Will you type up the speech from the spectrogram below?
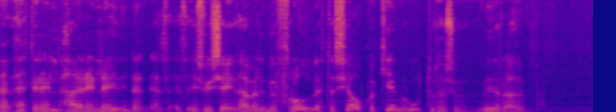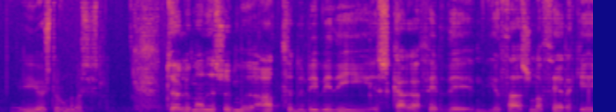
Þetta er ein, er ein leiðin en, en eins og ég segi það verður mjög fróðlegt að sjá hvað kemur út úr þessum viðræðum í austur húnavarsíslu. Tölum að þessum atvinnunni við í skagafyrði, það svona fer ekki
